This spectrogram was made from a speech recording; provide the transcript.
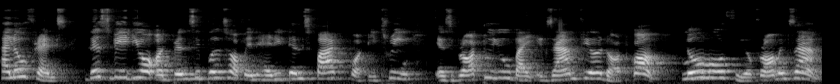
Hello friends, this video on Principles of Inheritance Part 43 is brought to you by examfear.com. No more fear from exam.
